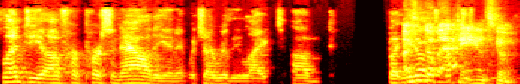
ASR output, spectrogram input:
plenty of her personality in it, which I really liked. Um, but you I know, go back to Anscombe.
